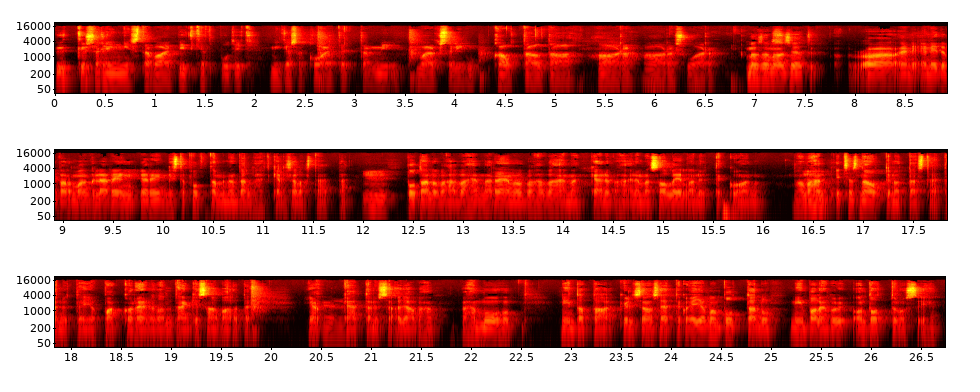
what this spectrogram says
ykkösringistä vai pitkät putit, mikä sä koet, että vai onko se niin kuin kauttaaltaan haara, haara suora? Mä sanoisin, että en, eniten varmaan kyllä ring, ringistä puttaminen on tällä hetkellä sellaista, että mm. putannut vähän vähemmän, reenannut vähän vähemmän, käynyt vähän enemmän salilla nyt, kun on Mä oon mm. vähän itse asiassa nauttinut tästä, että nyt ei ole pakko reenata mitään kisaa varten ja kyllä. käyttänyt se ajaa vähän, vähän muuhun. Niin tota, kyllä se on se, että kun ei ole vaan puttailu niin paljon kuin on tottunut siihen,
